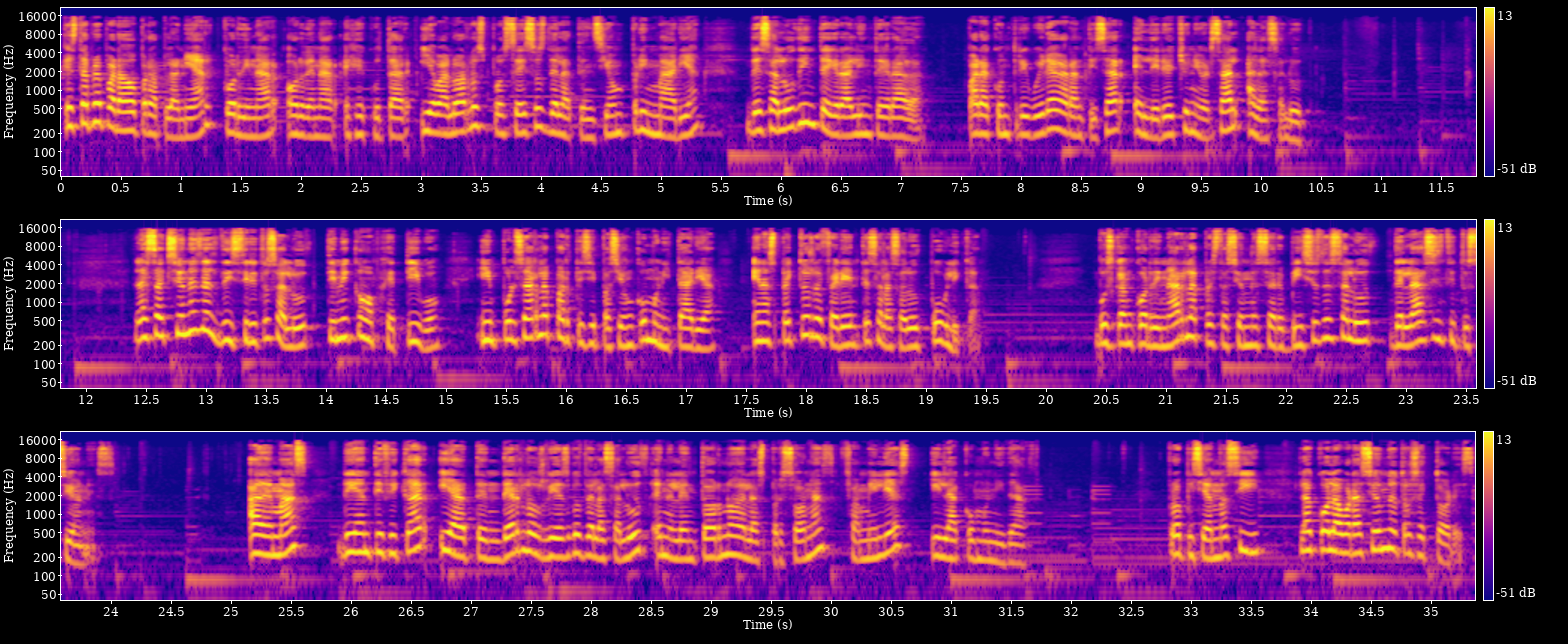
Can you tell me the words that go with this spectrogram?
que está preparado para planear, coordinar, ordenar, ejecutar y evaluar los procesos de la atención primaria de salud integral integrada, para contribuir a garantizar el derecho universal a la salud. Las acciones del Distrito Salud tienen como objetivo impulsar la participación comunitaria en aspectos referentes a la salud pública. Buscan coordinar la prestación de servicios de salud de las instituciones. Además, de identificar y atender los riesgos de la salud en el entorno de las personas, familias y la comunidad, propiciando así la colaboración de otros sectores.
